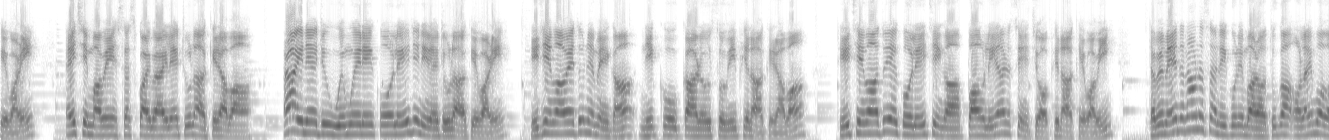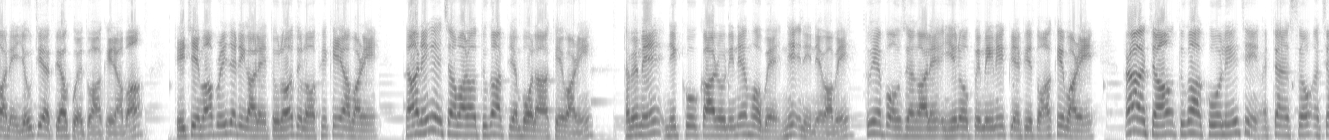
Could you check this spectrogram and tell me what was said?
ခဲ့ပါတယ်အဲ့ချိန်မှာပဲ subscriber တွေလည်းတိုးလာခဲ့တာပါအဲ့ဒါနဲ့အတူဝင်ငွေတွေကိုလေးချင်းတွေလည်းတိုးလာခဲ့ပါတယ်ဒီချိန်မှာပဲသူ့နာမည်က Nico Caro ဆိုပြီးဖြစ်လာခဲ့တာပါဒီချိန်မှာသူ့ရဲ့ကိုလေးချင်းကပေါင်430ကျော်ဖြစ်လာခဲ့ပါပြီဒါပေမဲ့2024ခုနှစ်မှာတော့သူက online ပေါ်ကနေရုတ်တရက်ပြောက်ကွယ်သွားခဲ့တာပါဒီချိန်မှာပရိသတ်တွေကလည်းတူလောတူလောဖြစ်ခဲ့ရပါတယ်နာနေငယ်ကြာမှာတော့သူကပြန်ပေါ်လာခဲ့ပါတယ် ဒါပေမဲ့နီကိုကာရိုအနေနဲ့မဟုတ်ပဲနစ်အနေနဲ့ပါပဲသူ့ရဲ့ပုံစံကလည်းအရင်လိုပင်ပင်လေးပြန်ဖြစ်သွားခဲ့ပါတယ်အဲဒါကြောင့်သူကကိုလေးချင်းအတန်ဆုံးအကြ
